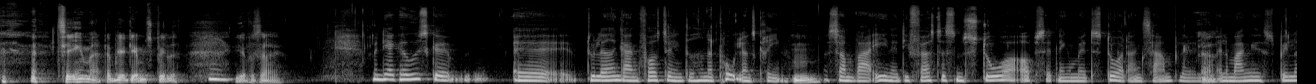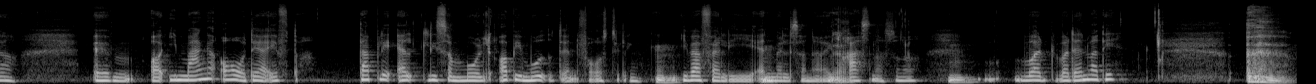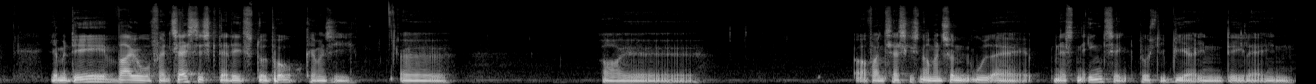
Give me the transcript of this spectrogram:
tema, der bliver gennemspillet mm. i og for sig. Men jeg kan huske, Øh, du lavede engang en forestilling, der hed Napoleonskrigen, mm. som var en af de første sådan store opsætninger med et stort ensemble, eller, ja. eller mange spillere. Øhm, og i mange år derefter, der blev alt ligesom målt op imod den forestilling. Mm. I hvert fald i anmeldelserne og i ja. pressen og sådan noget. Mm. Hvordan var det? Jamen det var jo fantastisk, da det stod på, kan man sige. Øh, og... Øh, og fantastisk, når man sådan ud af næsten ingenting pludselig bliver en del af en,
